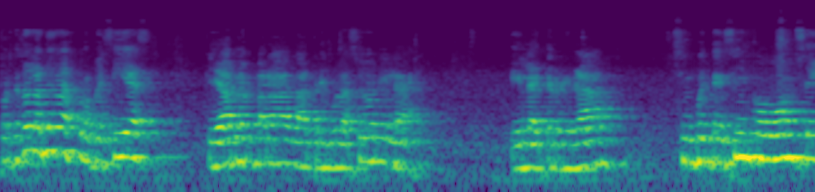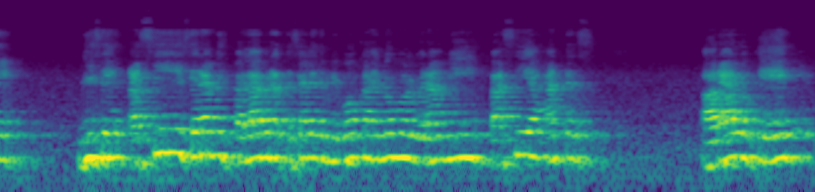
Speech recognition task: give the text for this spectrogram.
porque son las mismas profecías que hablan para la tribulación y la, y la eternidad. 55, 11 dice, así serán mis palabras que salen de mi boca y no volverá a mí vacía, antes hará lo que he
